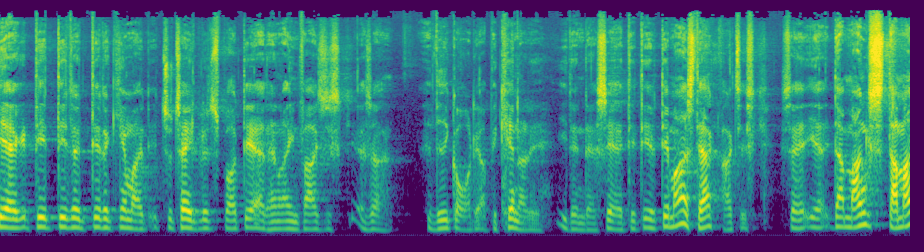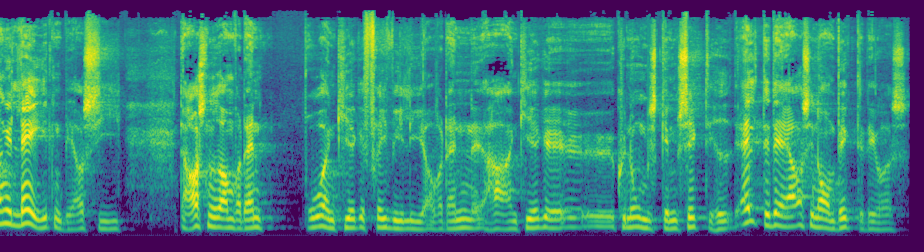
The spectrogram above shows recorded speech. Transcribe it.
det, er, det, det, der, det, der giver mig et totalt blødt spot, det er, at han rent faktisk altså, vedgår det og bekender det i den der serie. Det, det, det er meget stærkt faktisk. Så ja, der, er mange, der er mange lag i den, vil jeg også sige. Der er også noget om, hvordan bruger en kirke frivillige, og hvordan øh, har en kirke øh, økonomisk gennemsigtighed. Alt det der er også enormt vigtigt, det er også.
